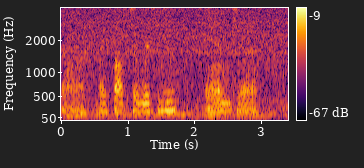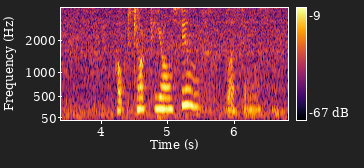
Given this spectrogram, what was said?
uh, my thoughts are with you, and uh, hope to talk to you all soon. Blessings.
